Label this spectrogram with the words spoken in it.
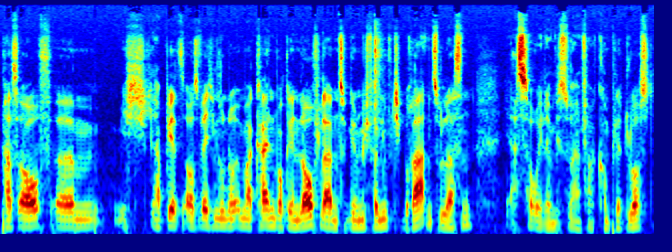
pass auf, ähm, ich habe jetzt aus welchen Gründen auch immer keinen Bock in den Laufladen zu gehen und mich vernünftig beraten zu lassen, ja, sorry, dann bist du einfach komplett lost.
